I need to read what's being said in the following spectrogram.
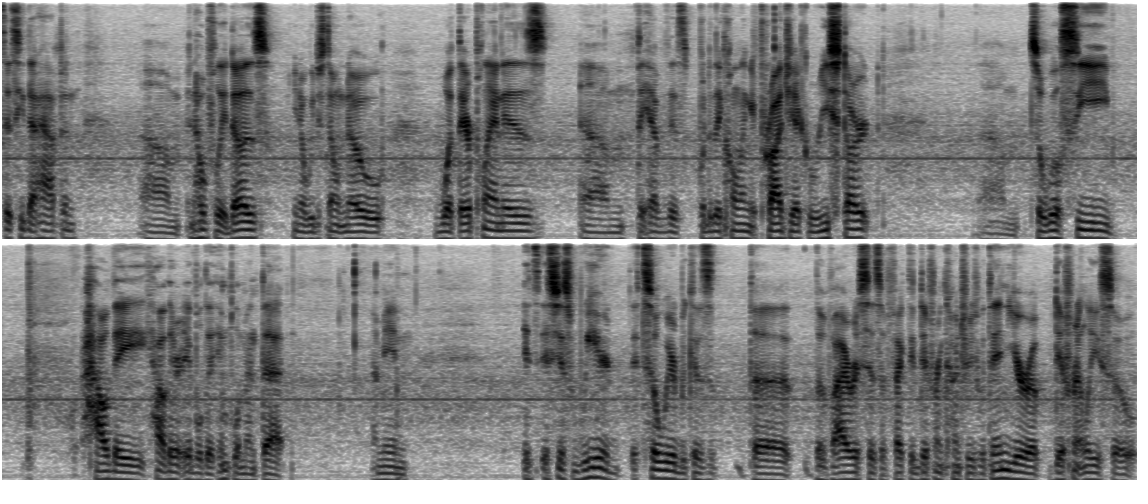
to see that happen, um, and hopefully it does. You know, we just don't know what their plan is um, they have this, what are they calling it? Project Restart. Um, so we'll see how they how they're able to implement that. I mean, it's it's just weird. It's so weird because the the virus has affected different countries within Europe differently. So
